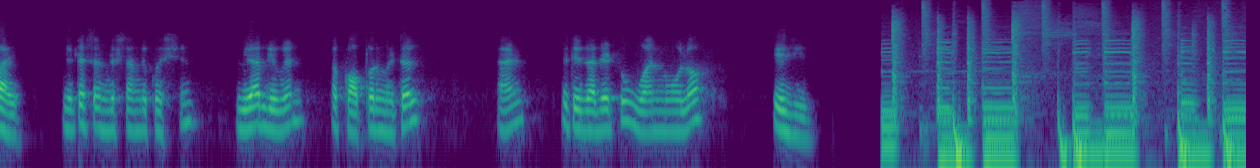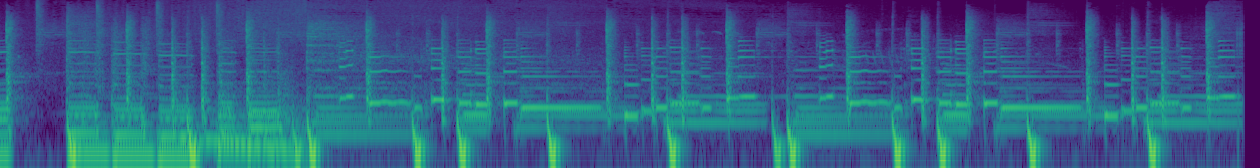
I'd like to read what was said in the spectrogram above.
Hi, let us understand the question. We are given a copper metal and it is added to 1 mole of Ag.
